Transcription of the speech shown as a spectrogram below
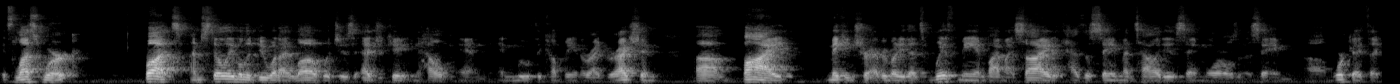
it's less work, but I'm still able to do what I love, which is educate and help and, and move the company in the right direction um, by making sure everybody that's with me and by my side has the same mentality, the same morals, and the same uh, work ethic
